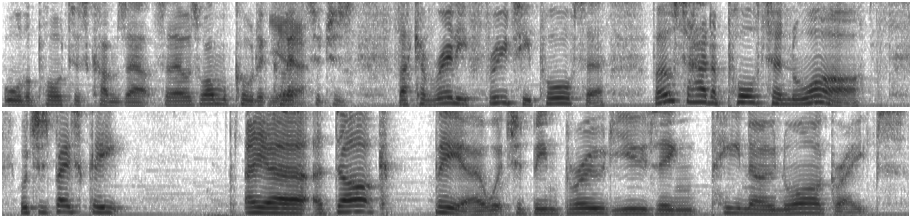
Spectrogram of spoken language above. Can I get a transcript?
all the porters comes out. So there was one called Eclipse, Yeah. which is like a really fruity porter. But I also had a porter noir, which is basically a uh, a dark beer which had been brewed using Pinot Noir grapes.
